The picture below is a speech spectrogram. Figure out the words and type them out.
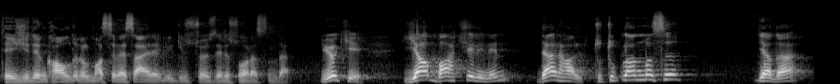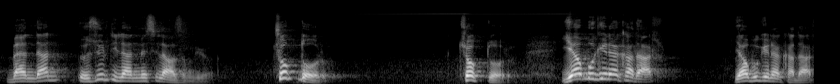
tecridin kaldırılması vesaire ilgili sözleri sonrasında. Diyor ki ya Bahçeli'nin derhal tutuklanması ya da benden özür dilenmesi lazım diyor. Çok doğru. Çok doğru. Ya bugüne kadar ya bugüne kadar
